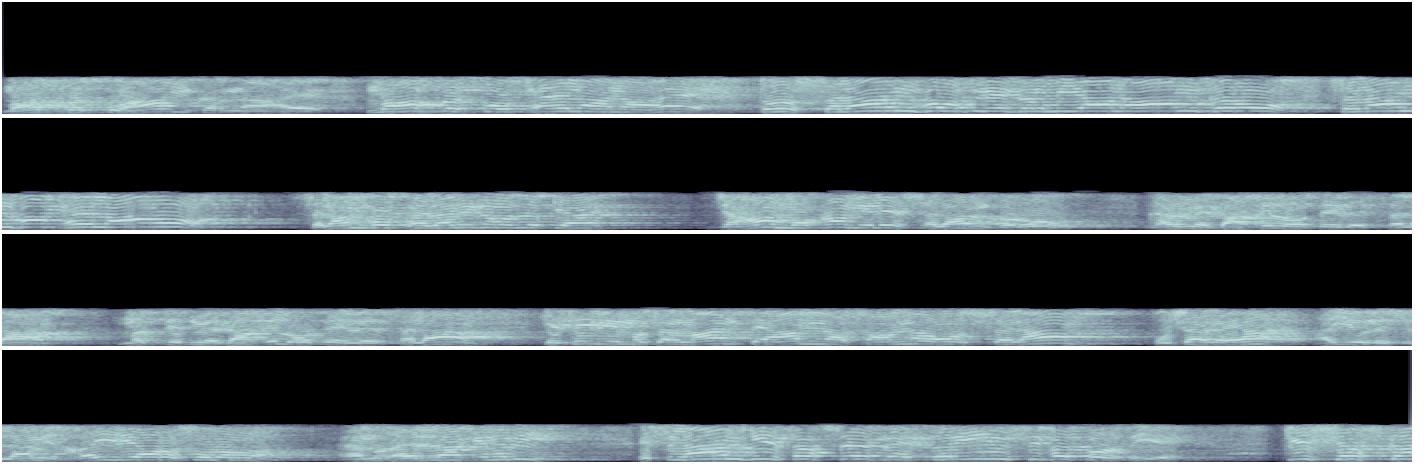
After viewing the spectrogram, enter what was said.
محبت کو عام کرنا ہے، محبت کو پھیلانا ہے۔ تو سلام کو اپنے درمیان عام کرو، سلام کو پھیلاؤ۔ سلام کو پھیلانے کا مطلب کیا ہے؟ جہاں موقع ملے سلام کرو، گھر میں داخل ہوتے ہوئے سلام، مسجد میں داخل ہوتے ہوئے سلام، کسی بھی مسلمان سے آمنا سامنا ہو سلام، پوچھا گیا، ایو الاسلامی خیر یا رسول اللہ؟ اللہ کے نبی، اسلام کی سب سے بہترین صفت ہوتی ہے؟ کس شخص کا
